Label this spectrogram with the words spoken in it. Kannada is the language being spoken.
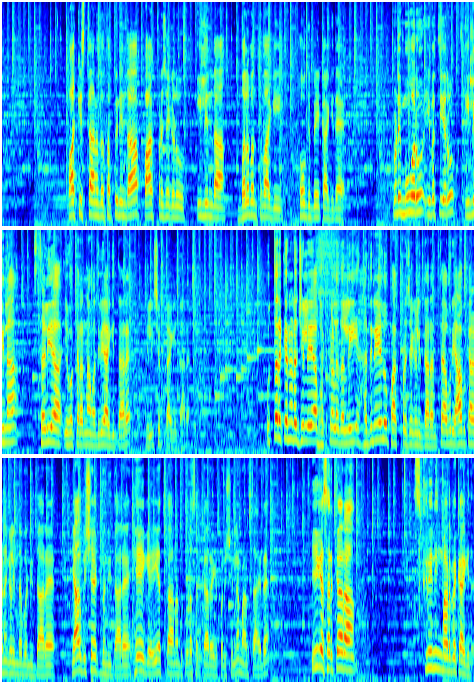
ಪಾಕಿಸ್ತಾನದ ತಪ್ಪಿನಿಂದ ಪಾಕ್ ಪ್ರಜೆಗಳು ಇಲ್ಲಿಂದ ಬಲವಂತವಾಗಿ ಹೋಗಬೇಕಾಗಿದೆ. ನೋಡಿ, ಮೂವರು ಯುವತಿಯರು ಇಲ್ಲಿನ ಸ್ಥಳೀಯ ಯುವಕರನ್ನು ಮದುವೆಯಾಗಿದ್ದಾರೆ. ಇಲ್ಲಿ ಶಿಫ್ಟ್ ಆಗಿದ್ದಾರೆ. ಉತ್ತರ ಕನ್ನಡ ಜಿಲ್ಲೆಯ ಭಟ್ಕಳದಲ್ಲಿ ಹದಿನೇಳು ಪಾಕ್ ಪ್ರಜೆಗಳಿದ್ದಾರಂತೆ. ಅವರು ಯಾವ ಕಾರಣಗಳಿಂದ ಬಂದಿದ್ದಾರೆ? ಯಾವ ವಿಷಯಕ್ಕೆ ಬಂದಿದ್ದಾರೆ? ಹೇಗೆ ಎತ್ತ ಅನ್ನೋದು ಕೂಡ ಸರ್ಕಾರ ಈಗ ಪರಿಶೀಲನೆ ಮಾಡ್ತಾ ಇದೆ. ಈಗ ಸರ್ಕಾರ ಸ್ಕ್ರೀನಿಂಗ್ ಮಾಡಬೇಕಾಗಿದೆ.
